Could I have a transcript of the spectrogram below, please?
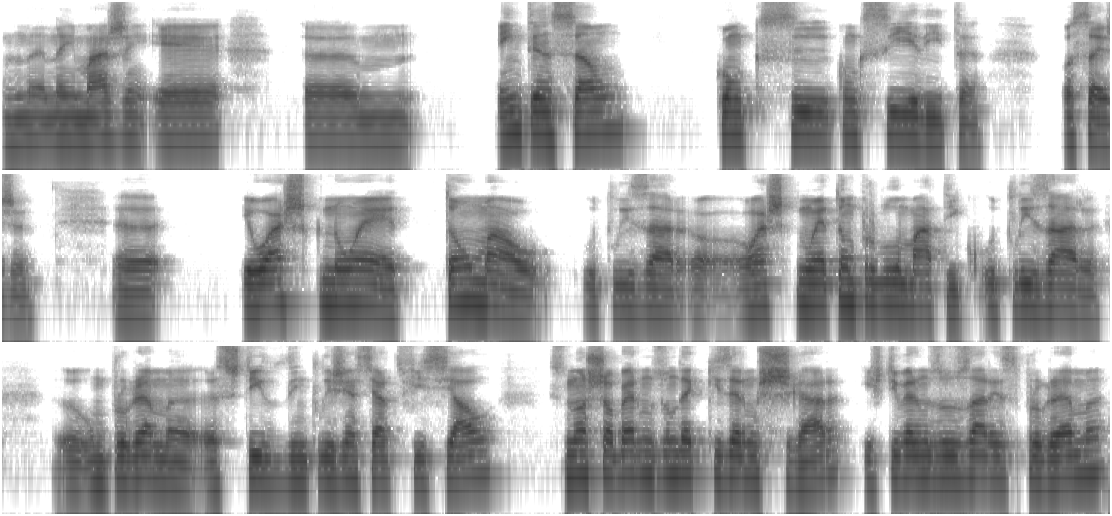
na, na imagem é um, a intenção com que, se, com que se edita. Ou seja, uh, eu acho que não é tão mau utilizar, ou acho que não é tão problemático utilizar uh, um programa assistido de inteligência artificial se nós soubermos onde é que quisermos chegar e estivermos a usar esse programa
